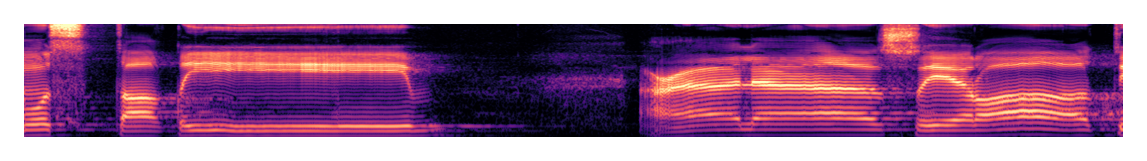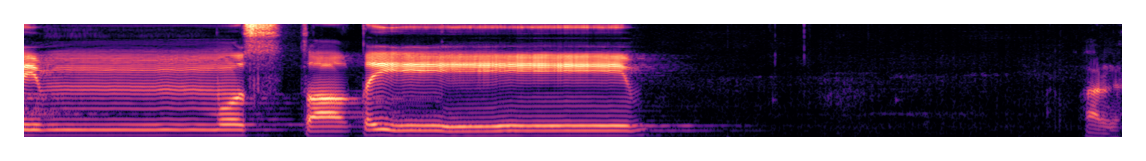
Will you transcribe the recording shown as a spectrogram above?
مستقيم. على صراط مستقيم பாருங்க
